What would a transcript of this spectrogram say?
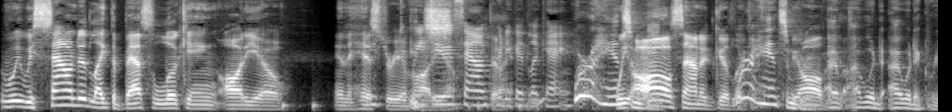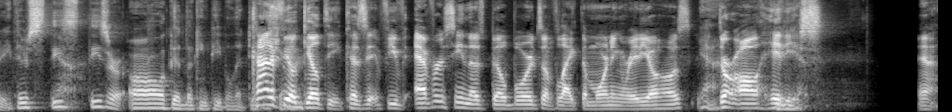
We we sounded like the best looking audio in the history of we audio. do sound pretty good looking. We're a handsome. We group. all sounded good looking. We're a handsome We group. all I, did. I would. I would agree. There's these. These are all good-looking people that do. kind of feel guilty because if you've ever seen those billboards of like the morning radio hosts, Yeah. they're all hideous. Yeah,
